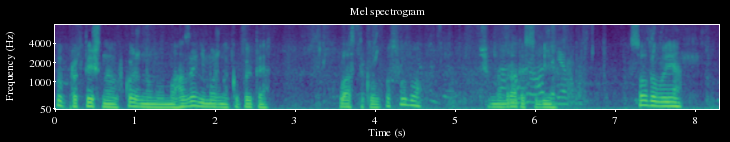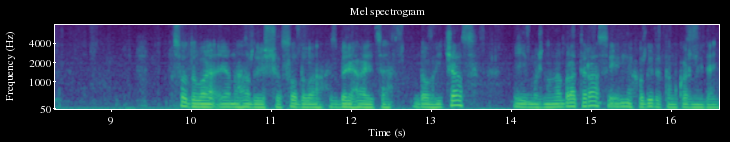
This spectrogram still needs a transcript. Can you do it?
Тут практично в кожному магазині можна купити пластикову посуду, щоб набрати собі содової. Содова, я нагадую, що содова зберігається довгий час, її можна набрати раз і не ходити там кожен день.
